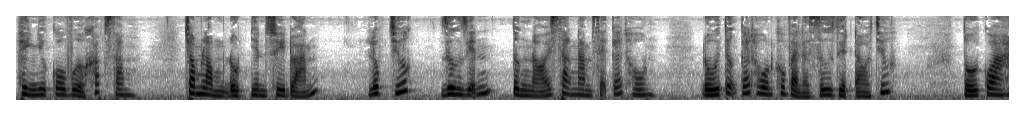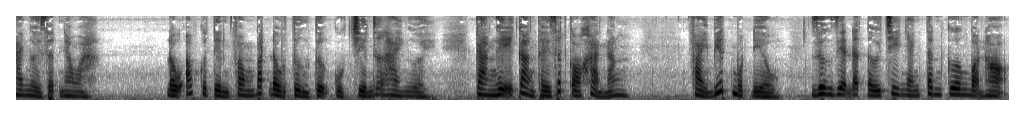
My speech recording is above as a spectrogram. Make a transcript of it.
hình như cô vừa khóc xong. Trong lòng đột nhiên suy đoán. Lúc trước, Dương Diễn từng nói sang năm sẽ kết hôn. Đối tượng kết hôn không phải là Dư Duyệt đó chứ. Tối qua hai người giận nhau à? Đầu óc của Tiền Phong bắt đầu tưởng tượng cuộc chiến giữa hai người. Càng nghĩ càng thấy rất có khả năng. Phải biết một điều, Dương Diễn đã tới chi nhánh Tân Cương bọn họ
